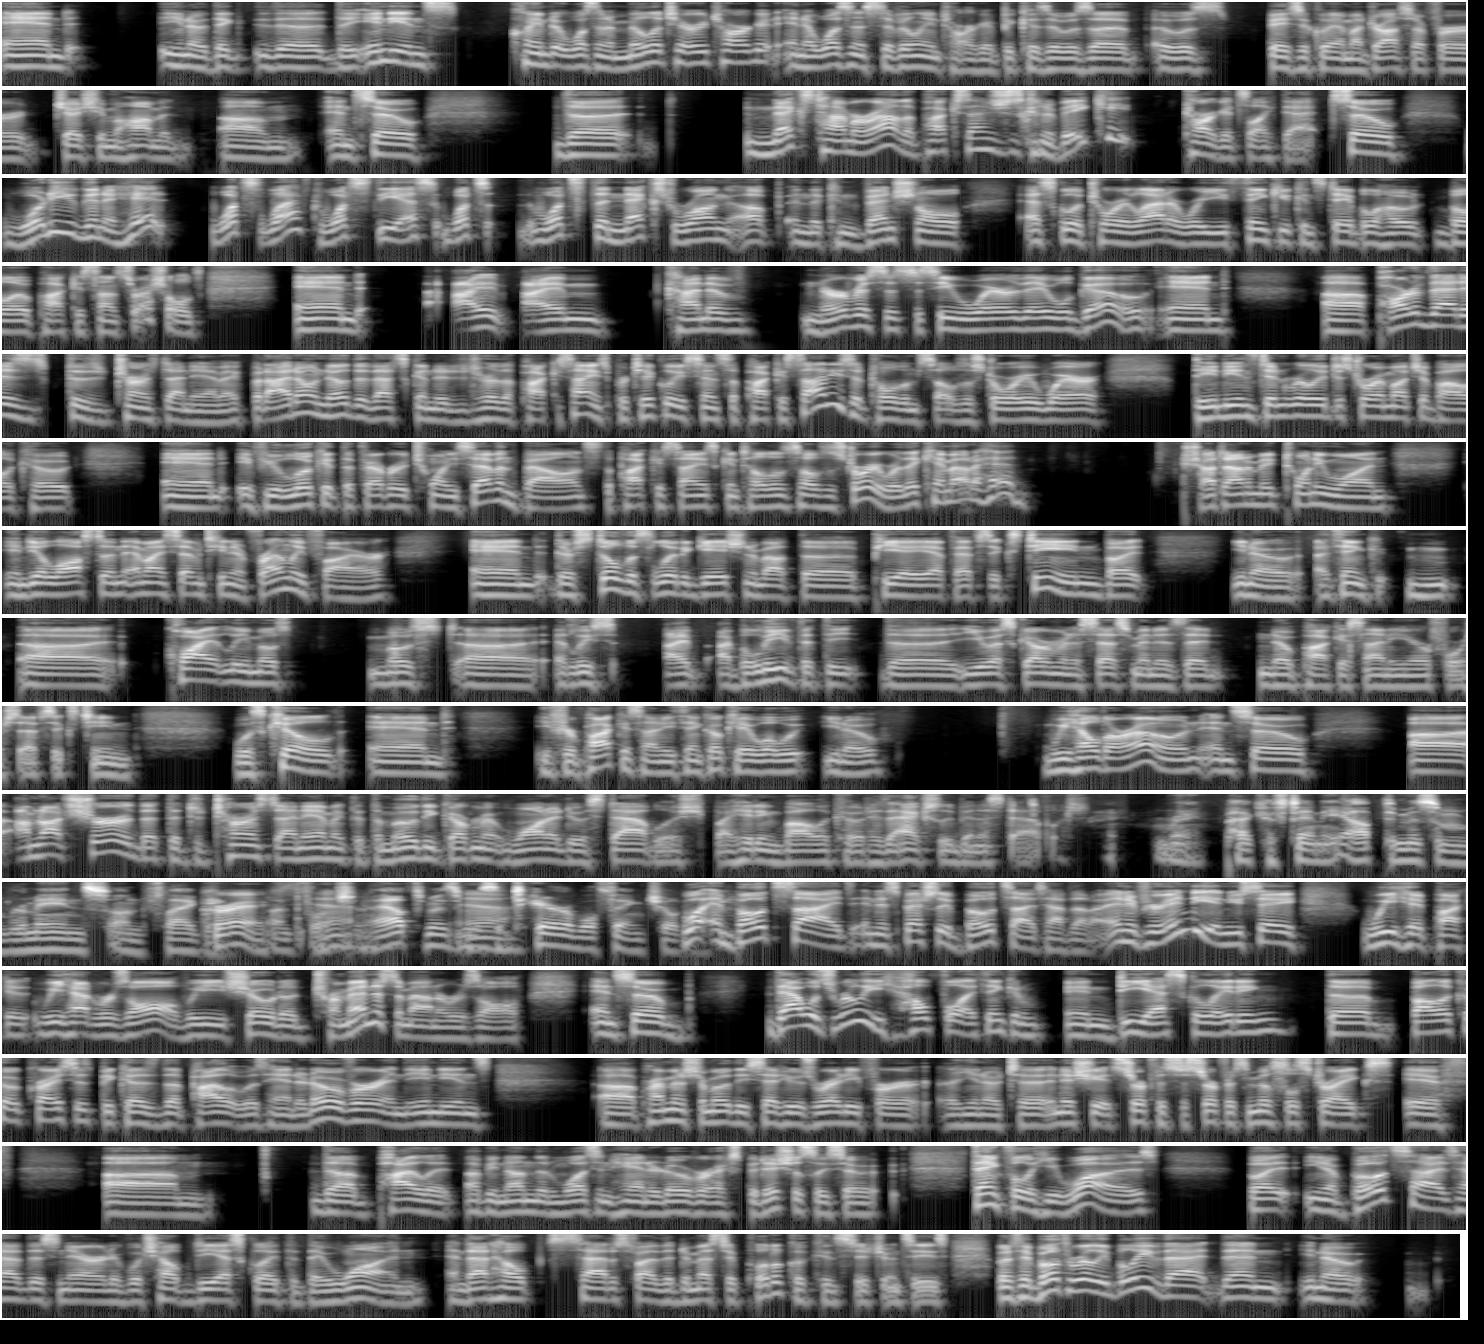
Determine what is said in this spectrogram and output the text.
And you know the the the Indians claimed it wasn't a military target and it wasn't a civilian target because it was a it was basically a madrasa for Jaish Muhammad. Um, and so the next time around, the Pakistanis just going to vacate targets like that. So what are you going to hit? What's left? What's the es- what's what's the next rung up in the conventional escalatory ladder where you think you can stay below below Pakistan's thresholds? And I I'm kind of nervous as to see where they will go. And Uh, part of that is the deterrence dynamic, but I don't know that that's going to deter the Pakistanis, particularly since the Pakistanis have told themselves a story where the Indians didn't really destroy much at Balakot. And if you look at the February 27th balance, the Pakistanis can tell themselves a story where they came out ahead. Shot down a MiG 21. India lost an Mi 17 in friendly fire. And there's still this litigation about the PAF F 16. But, you know, I think uh, quietly, most, most uh, at least I, I, believe that the, the U.S. government assessment is that no Pakistani Air Force F 16 was killed. And if you're Pakistan, you think, okay, well, we, you know, we held our own. And so uh, I'm not sure that the deterrence dynamic that the Modi government wanted to establish by hitting Balakot has actually been established. Right. right. Pakistani optimism remains unflagging. Correct. Unfortunately. Yeah. Optimism yeah. is a terrible thing, children. Well, and both sides, and especially both sides have that. And if you're Indian, you say, we hit pocket, we had resolve. We showed a tremendous amount of resolve. And so that was really helpful, I think, in, in de escalating the Balakot crisis because the pilot was handed over and the Indians. Uh, Prime Minister Modi said he was ready for uh, you know to initiate surface to surface missile strikes if um, the pilot Abhinandan wasn't handed over expeditiously. So thankfully he was. But you know, both sides have this narrative which helped de-escalate that they won, and that helped satisfy the domestic political constituencies. But if they both really believe that, then you know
